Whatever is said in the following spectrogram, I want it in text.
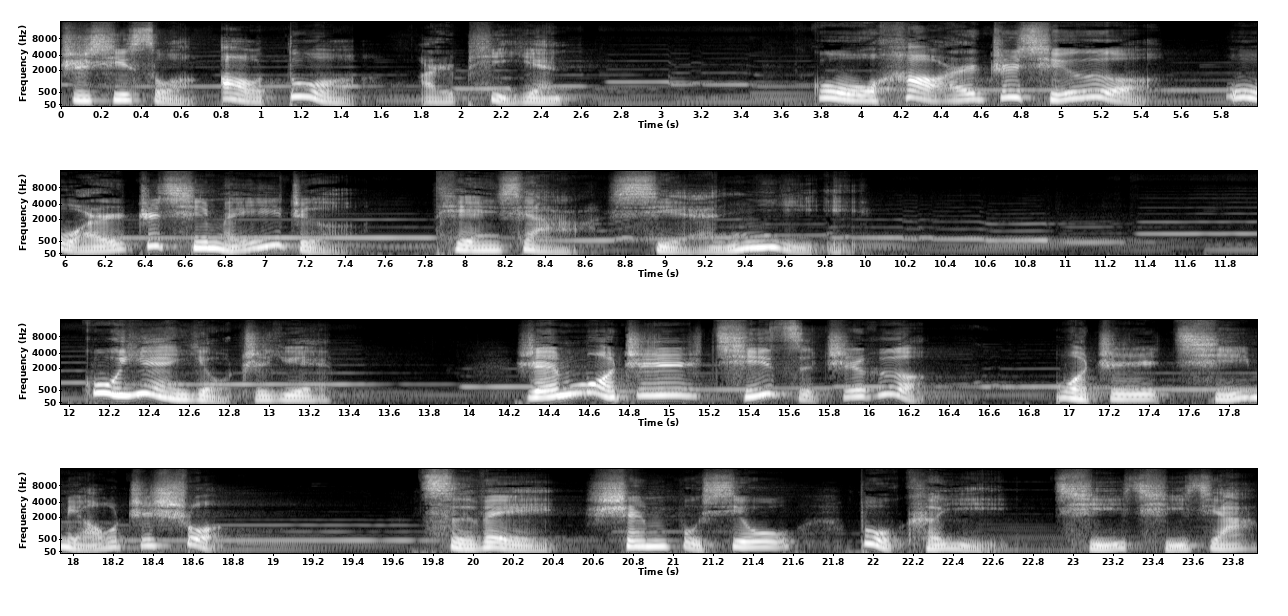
知其所傲惰而辟焉。故好而知其恶。恶而知其美者，天下鲜矣。故谚有之曰：“人莫知其子之恶，莫知其苗之硕。”此谓身不修，不可以齐其家。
